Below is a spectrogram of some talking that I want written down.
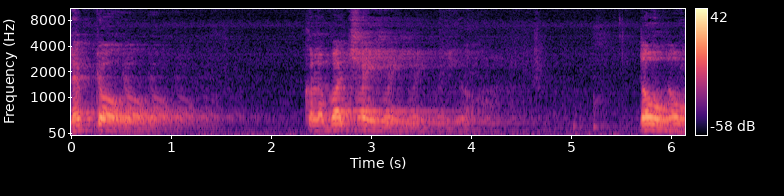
laptop ကလဘတ်ချိတ်ပြီးတော့တော့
